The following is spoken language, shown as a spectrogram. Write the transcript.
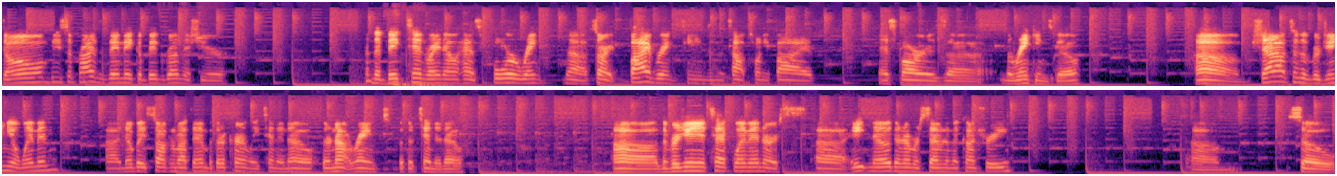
Don't be surprised if they make a big run this year. And the Big Ten right now has four ranked, uh, sorry, five ranked teams in the top 25 as far as uh, the rankings go. Um, shout out to the Virginia women. Uh, nobody's talking about them, but they're currently 10 and 0. They're not ranked, but they're 10 and 0. Uh, the Virginia Tech women are uh, 8 0. They're number seven in the country. Um, so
